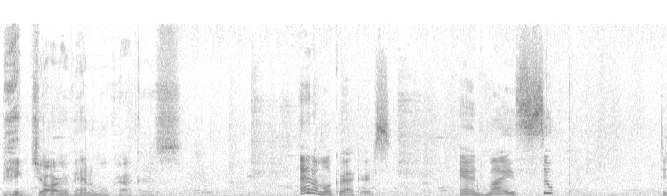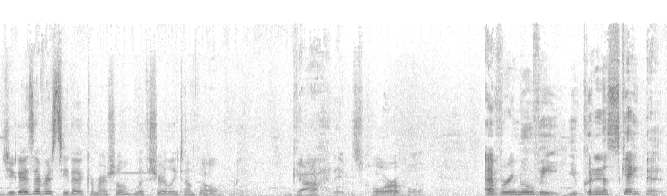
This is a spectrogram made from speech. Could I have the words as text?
big jar of animal crackers. Animal crackers. And my soup. Did you guys ever see that commercial with Shirley Temple? Oh my god, it was horrible. Every movie, you couldn't escape it.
